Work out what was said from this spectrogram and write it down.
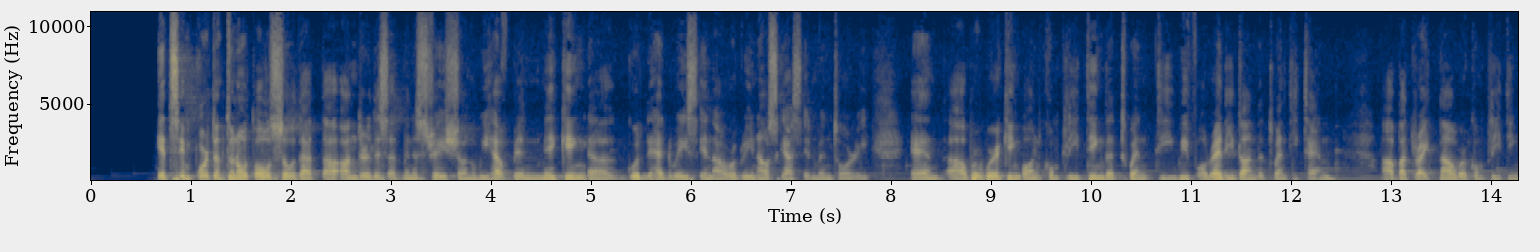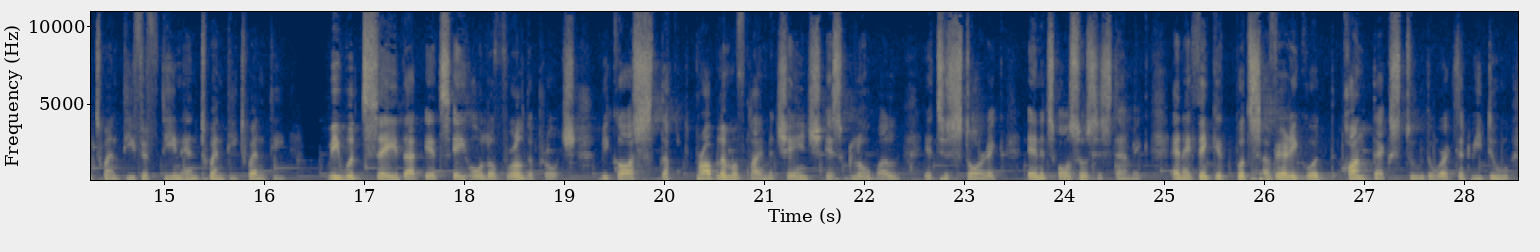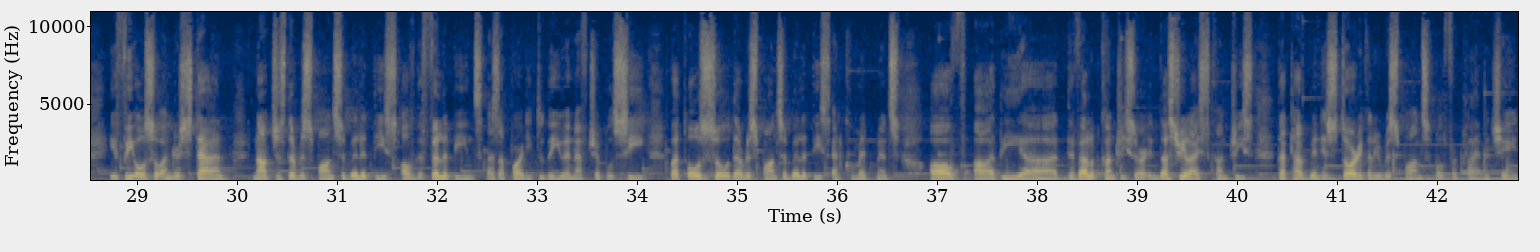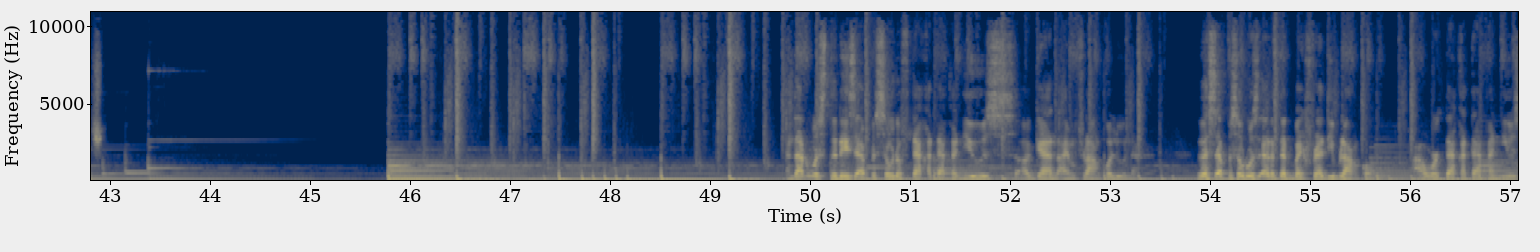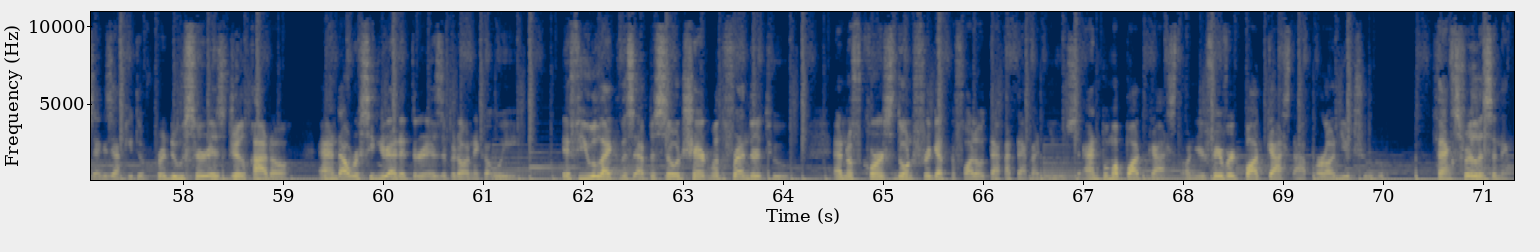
It's important to note also that uh, under this administration, we have been making uh, good headways in our greenhouse gas inventory. And uh, we're working on completing the 20, we've already done the 2010, uh, Ah, but right now we're completing 2015 and 2020. We would say that it's a whole of world approach because the problem of climate change is global, it's historic, and it's also systemic. And I think it puts a very good context to the work that we do if we also understand not just the responsibilities of the Philippines as a party to the UNFCCC, but also the responsibilities and commitments of uh, the uh, developed countries or industrialized countries that have been historically responsible for climate change. And that was today's episode of Teka Teka News. Again, I'm Franco Luna. This episode was edited by Freddy Blanco. Our Teka Teka News executive producer is Jill Caro, and our senior editor is Veronica Uy. If you like this episode, share it with a friend or two. And of course, don't forget to follow Teka Teka News and Puma Podcast on your favorite podcast app or on YouTube. Thanks for listening.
